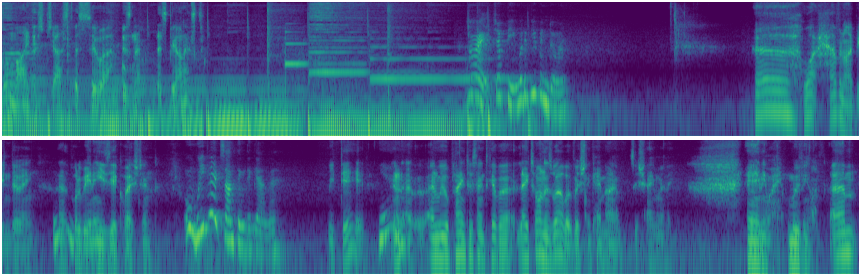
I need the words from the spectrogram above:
Your mind is just a sewer, isn't it? Let's be honest. All right, Jeppy, what have you been doing? Uh, what haven't I been doing? That'd probably be an easier question. Oh, we did something together. We did. Yeah. And, uh, and we were planning to do something together later on as well, but Vrishna came home. It's a shame, really. Anyway, moving on. Um,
